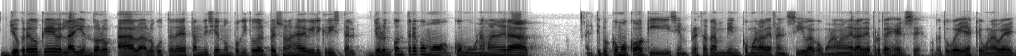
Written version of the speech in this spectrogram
Yo creo que, ¿verdad? Yendo a lo, a lo que ustedes están diciendo un poquito del personaje de Billy Crystal, yo lo encontré como, como una manera el tipo es como cocky y siempre está también como a la defensiva, como una manera de protegerse. Porque tú veías que una vez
